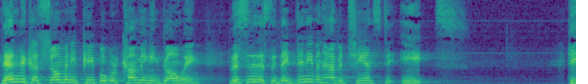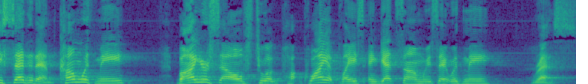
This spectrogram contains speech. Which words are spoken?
Then, because so many people were coming and going, listen to this, that they didn't even have a chance to eat. He said to them, Come with me by yourselves to a quiet place and get some, you say it with me? Rest.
